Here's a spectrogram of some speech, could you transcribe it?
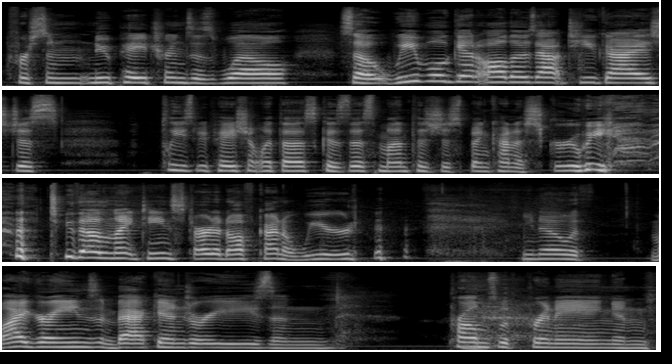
for some new patrons as well. So we will get all those out to you guys. Just please be patient with us because this month has just been kind of screwy. 2019 started off kind of weird, you know, with migraines and back injuries and problems with printing and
